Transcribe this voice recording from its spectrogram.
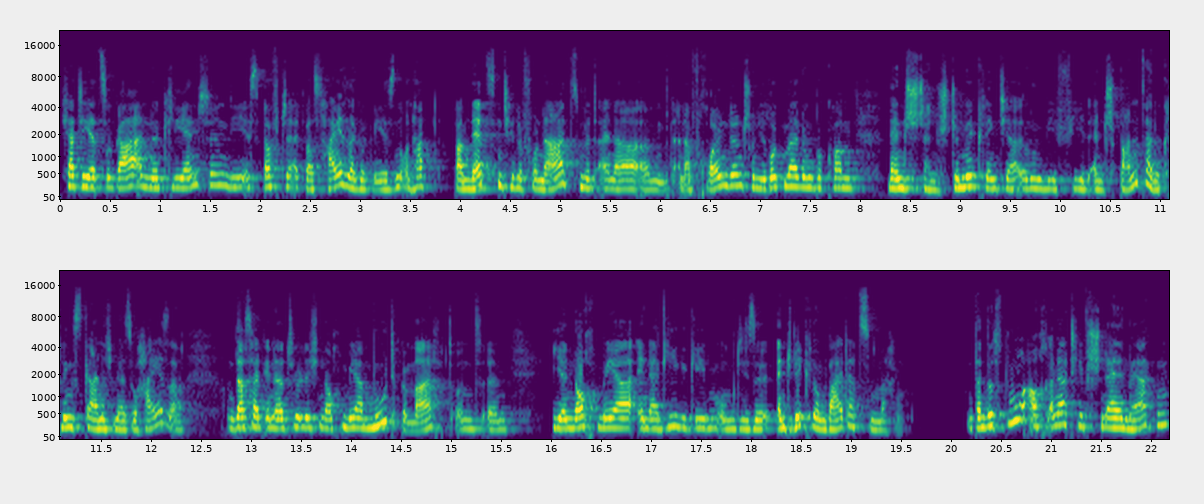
Ich hatte jetzt sogar eine Klientin, die ist öfter etwas heiser gewesen und hat beim letzten Telefonat mit einer, ähm, mit einer Freundin schon die Rückmeldung bekommen, Mensch, deine Stimme klingt ja irgendwie viel entspannter, du klingst gar nicht mehr so heiser. Und das hat ihr natürlich noch mehr Mut gemacht und ähm, ihr noch mehr Energie gegeben, um diese Entwicklung weiterzumachen. Und dann wirst du auch relativ schnell merken,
